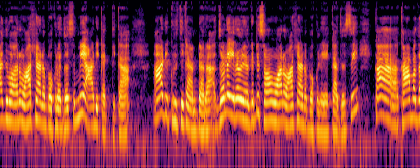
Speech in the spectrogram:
ఆదివారం ఆషాఢ బహుళ దశమి ఆడి కత్తిక ఆడి కృతిక అంటారా? జూలై ఇరవై ఒకటి సోమవారం ఆషాఢ బహుళ ఏకాదశి కా కామద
